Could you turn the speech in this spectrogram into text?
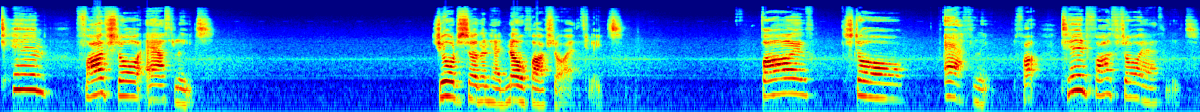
Ten five-star athletes. Georgia Southern had no five star athletes. Five star athlete. Five, ten five star athletes.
